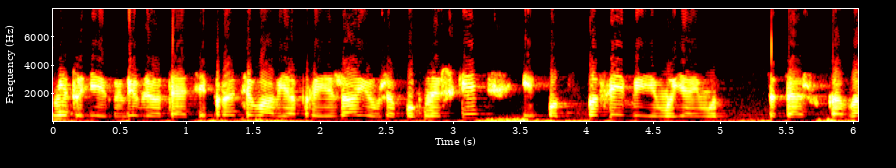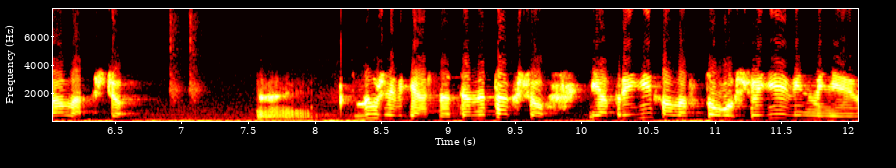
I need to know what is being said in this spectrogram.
він тоді в бібліотеці працював, я приїжджаю вже по книжки, і от спасибі йому, я йому це теж сказала, що дуже вдячна. Це не так, що я приїхала з того, що є, він мені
